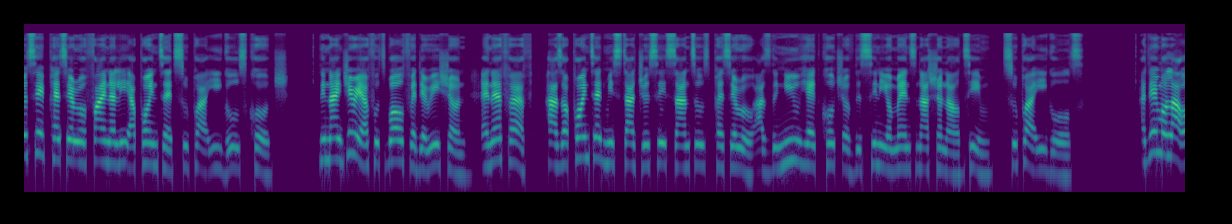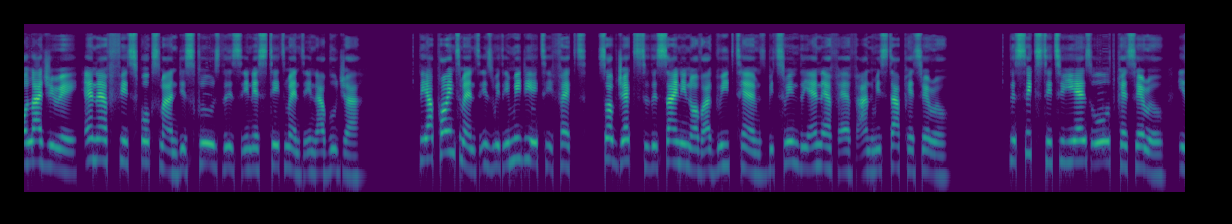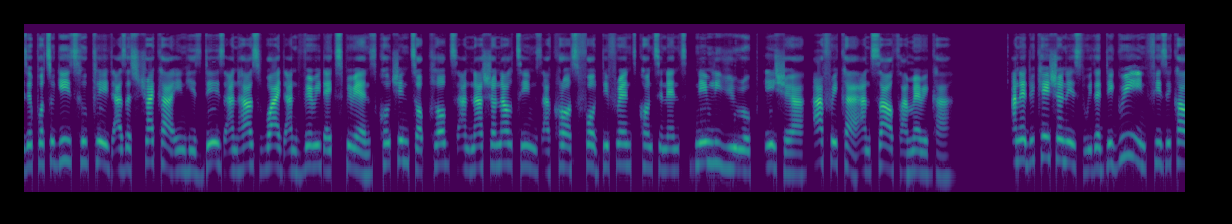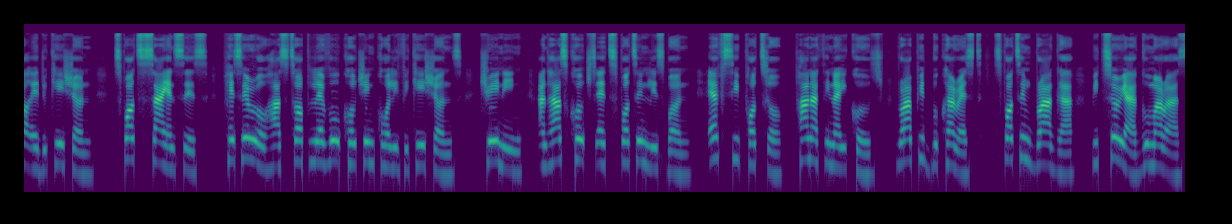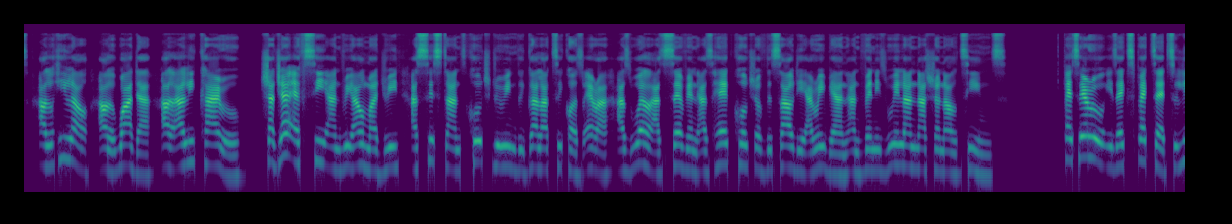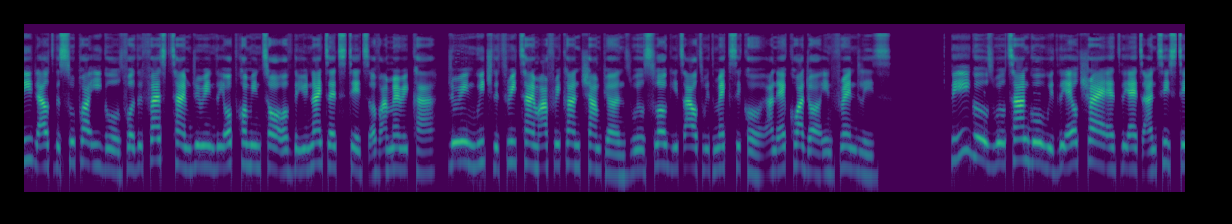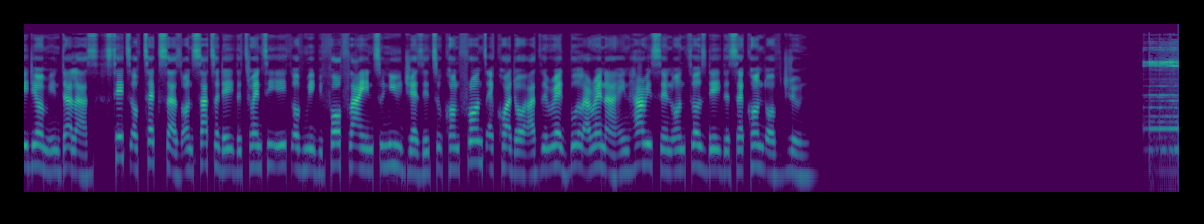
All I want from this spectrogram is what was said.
Jose Peseiro finally appointed Super Eagles coach. The Nigeria Football Federation, NFF, has appointed Mr. Jose Santos Peseiro as the new head coach of the senior men's national team, Super Eagles. Ademola Olajire, NFF spokesman disclosed this in a statement in Abuja. The appointment is with immediate effect, subject to the signing of agreed terms between the NFF and Mr. Peseiro. The 62 years old Peseiro is a Portuguese who played as a striker in his days and has wide and varied experience coaching top clubs and national teams across four different continents, namely Europe, Asia, Africa, and South America. An educationist with a degree in physical education, sports sciences, Peseiro has top level coaching qualifications, training, and has coached at Sporting Lisbon, FC Porto, Panathinaikos, Rapid Bucharest, Sporting Braga, Victoria Guimarães, Al Hilal, Al Wahda, Al Ahly Cairo, Sharjah FC and Real Madrid, assistant coach during the Galacticos era, as well as serving as head coach of the Saudi Arabian and Venezuelan national teams. Peseiro is expected to lead out the Super Eagles for the first time during the upcoming tour of the United States of America, during which the three-time African champions will slug it out with Mexico and Ecuador in friendlies. The Eagles will tango with the El Tri at the AT&T Stadium in Dallas, state of Texas on Saturday the 28th of May before flying to New Jersey to confront Ecuador at the Red Bull Arena in Harrison on Thursday the 2nd of June. you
